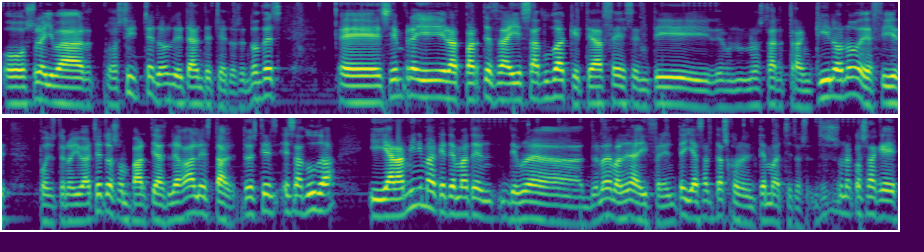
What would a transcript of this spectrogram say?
o suele llevar, pues sí, chetos, directamente chetos. Entonces, eh, siempre hay las partes hay esa duda que te hace sentir no estar tranquilo, ¿no? De decir, pues esto no lleva cheto, son partidas legales, tal. Entonces tienes esa duda y a la mínima que te maten de una, de una manera diferente ya saltas con el tema chetos. Entonces es una cosa que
